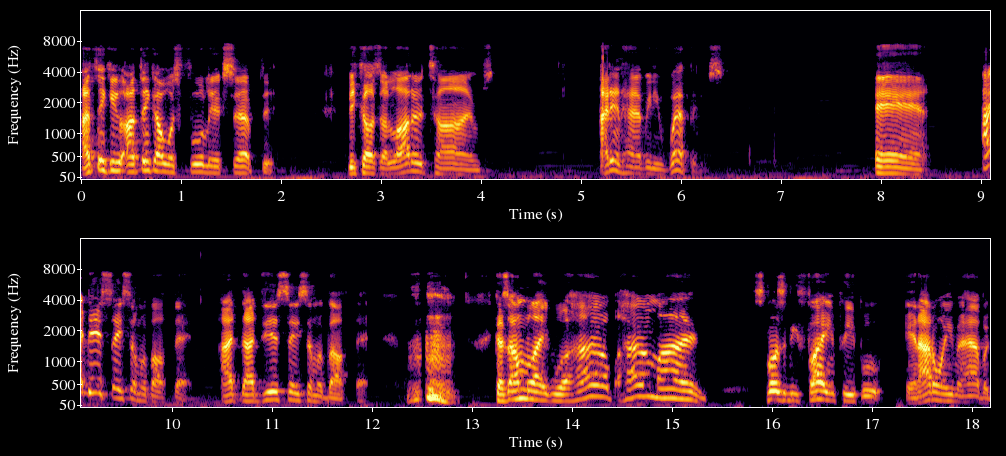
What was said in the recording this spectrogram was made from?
I think he, I think I was fully accepted because a lot of the times I didn't have any weapons, and I did say something about that. I, I did say something about that because I'm like, well, how how am I supposed to be fighting people and I don't even have a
